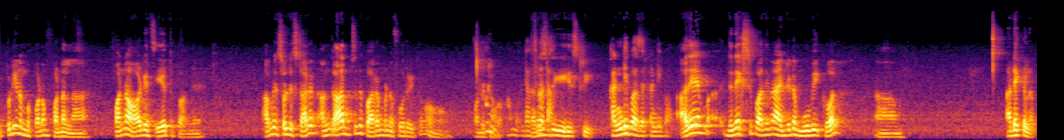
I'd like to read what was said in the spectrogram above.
இப்படியும் நம்ம படம் பண்ணலாம். பண்ண ஆடியன்ஸ் ஏற்றுப்பாங்க அப்படின்னு சொல்லிட்டு ஸ்டார்ட் அங்கே ஆரம்பிச்சது இப்போ அரண்மனை ஃபோர் வரைக்கும் வந்துட்டு ஹிஸ்ட்ரி கண்டிப்பாக சார் கண்டிப்பாக அதே தி நெக்ஸ்ட் பார்த்தீங்கன்னா ஐ டிட் அ மூவி கால் அடைக்கலம்.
